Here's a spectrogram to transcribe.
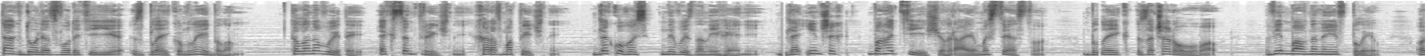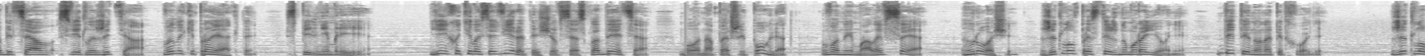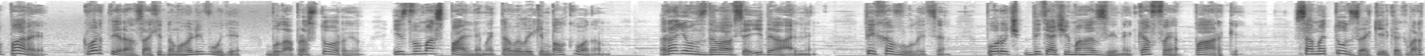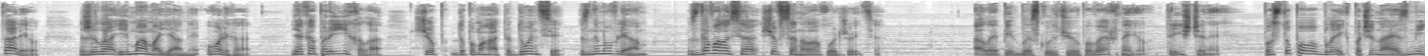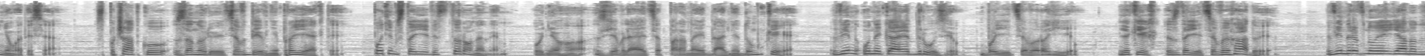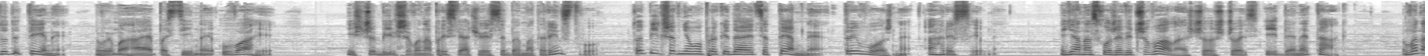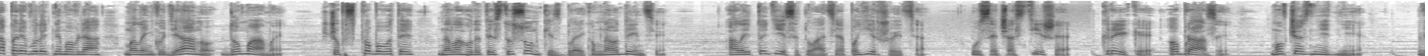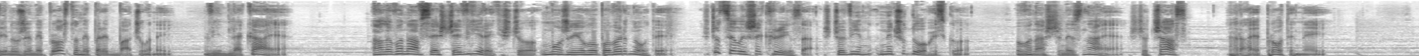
Так доля зводить її з Блейком Лейбелом. Талановитий, ексцентричний, харизматичний, для когось невизнаний геній, для інших багатій, що грає в мистецтво. Блейк зачаровував. Він мав на неї вплив, обіцяв світле життя, великі проекти, спільні мрії. Їй хотілося вірити, що все складеться, бо на перший погляд вони мали все: гроші, житло в престижному районі, дитину на підході. Житло пари, квартира в західному Голлівуді, була просторою із двома спальнями та великим балконом. Район здавався ідеальним, тиха вулиця, поруч дитячі магазини, кафе, парки. Саме тут, за кілька кварталів, жила і мама Яни Ольга, яка переїхала, щоб допомагати доньці з немовлям. Здавалося, що все налагоджується. Але під блискучою поверхнею тріщини поступово Блейк починає змінюватися. Спочатку занурюється в дивні проєкти, потім стає відстороненим. У нього з'являються параноїдальні думки. Він уникає друзів, боїться ворогів, яких, здається, вигадує. Він ревнує Яну до дитини, вимагає постійної уваги. І що більше вона присвячує себе материнству, то більше в ньому прокидається темне, тривожне, агресивне. Яна, схоже, відчувала, що щось йде не так. Вона переводить немовля маленьку Діану до мами, щоб спробувати налагодити стосунки з Блейком наодинці. Але й тоді ситуація погіршується. Усе частіше крики, образи, мовчазні дні. Він уже не просто непередбачуваний, він лякає. Але вона все ще вірить, що може його повернути, що це лише криза, що він не чудовисько. Вона ще не знає, що час грає проти неї.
